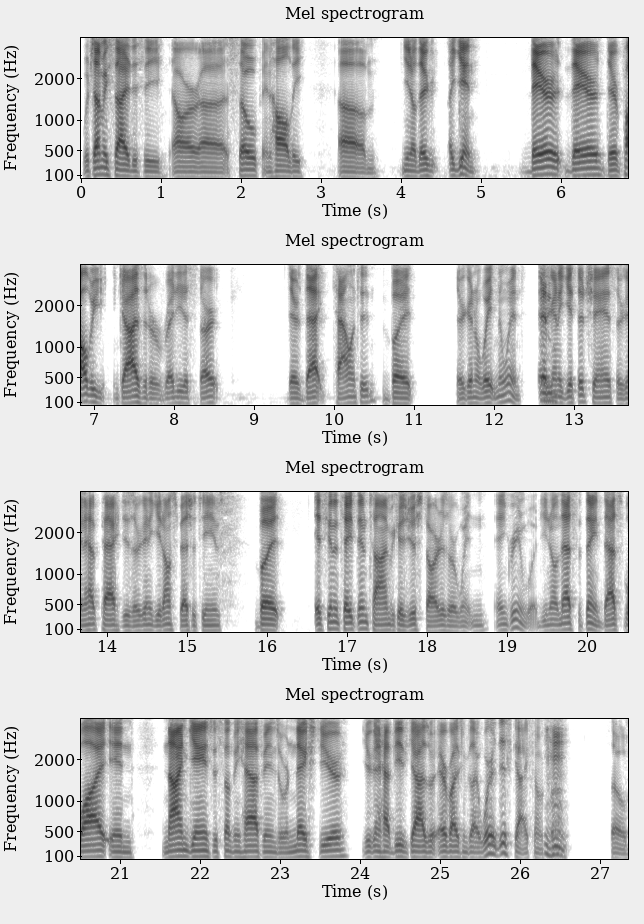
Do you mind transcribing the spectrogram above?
which I'm excited to see. Are uh, Soap and Holley. Um, you know, they're again, they're they're they're probably guys that are ready to start. They're that talented, but they're gonna wait in the wind. They're And- gonna get their chance. They're gonna have packages. They're gonna get on special teams, but it's gonna take them time because your starters are Wynton and Greenwood. You know, and that's the thing. That's why in nine games, if something happens, or next year, you're gonna have these guys where everybody's gonna be like, "Where did this guy come from?" Mhm. So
